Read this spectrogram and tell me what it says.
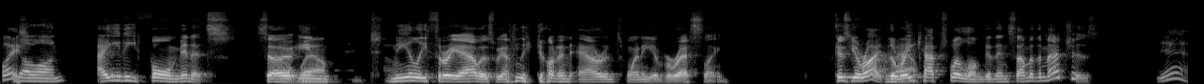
Please. Go on. 84 minutes. So Oh, wow. in t- nearly three hours, we only got an hour and 20 of wrestling. Because you're right, the Wow. recaps were longer than some of the matches. Yeah.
